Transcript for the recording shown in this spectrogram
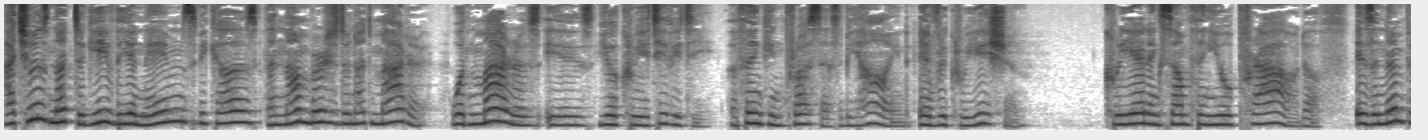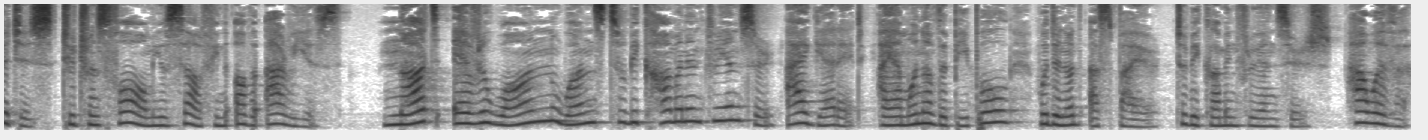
I choose not to give their names because the numbers do not matter. What matters is your creativity, the thinking process behind every creation. Creating something you're proud of is an impetus to transform yourself in other areas. Not everyone wants to become an influencer. I get it. I am one of the people who do not aspire to become influencers. However,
